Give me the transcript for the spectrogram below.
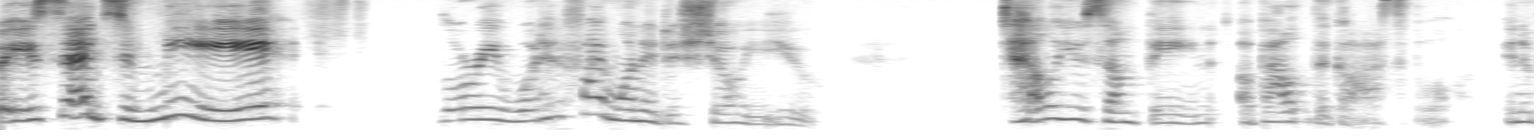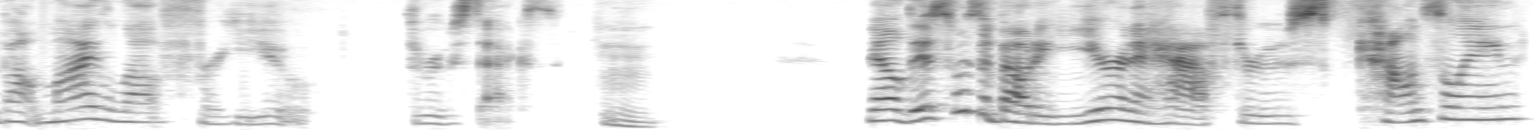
but he said to me laurie what if i wanted to show you tell you something about the gospel and about my love for you through sex mm. Now, this was about a year and a half through counseling,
